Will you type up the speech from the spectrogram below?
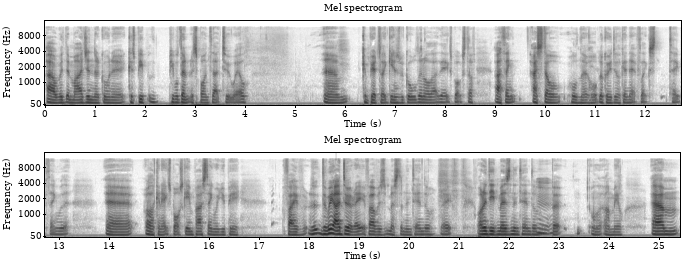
I would imagine they're going to because people people didn't respond to that too well. Um, compared to like games with gold and all that, the Xbox stuff. I think I still holding out hope they're going to do like a Netflix type thing with it, uh, or like an Xbox Game Pass thing where you pay five. The, the way I'd do it, right? If I was Mister Nintendo, right, or indeed Ms. Nintendo, Mm. but only I'm male, um,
